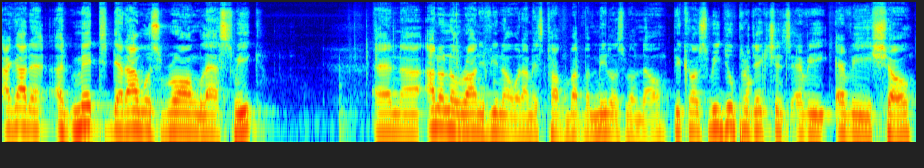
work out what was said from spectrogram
I gotta admit that I was wrong last week. And uh, I don't know, Ron, if you know what I'm just talking about, but Milos will know because we do predictions every every show,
